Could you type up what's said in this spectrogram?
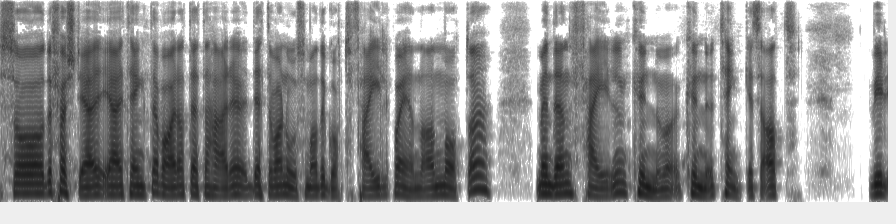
Så det første jeg, jeg tenkte, var at dette, her, dette, var noe som hadde gått feil på en eller annen måte. Men den feilen kunne, kunne tenkes at vil,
